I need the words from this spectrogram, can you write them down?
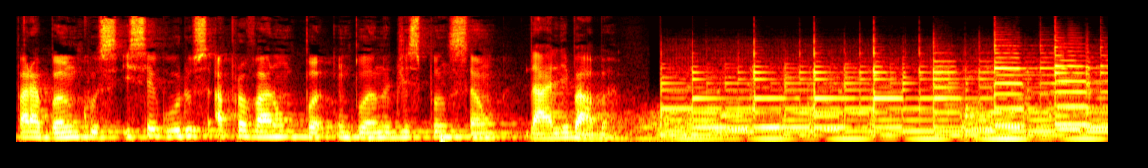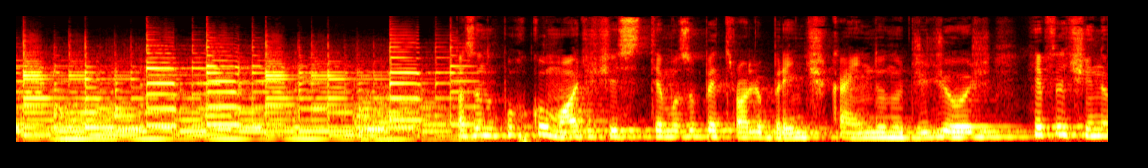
para Bancos e Seguros aprovar um, um plano de expansão da Alibaba. Passando por commodities, temos o petróleo Brent caindo no dia de hoje, refletindo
